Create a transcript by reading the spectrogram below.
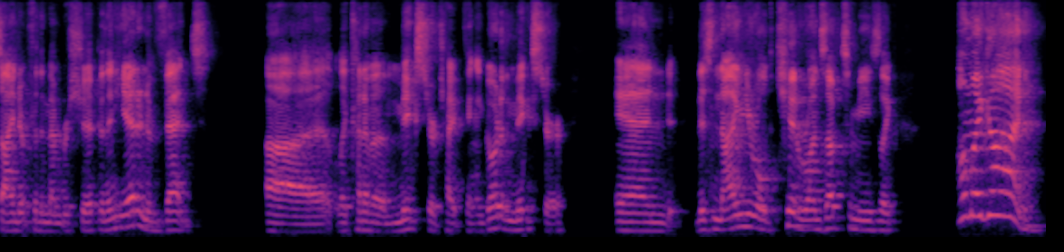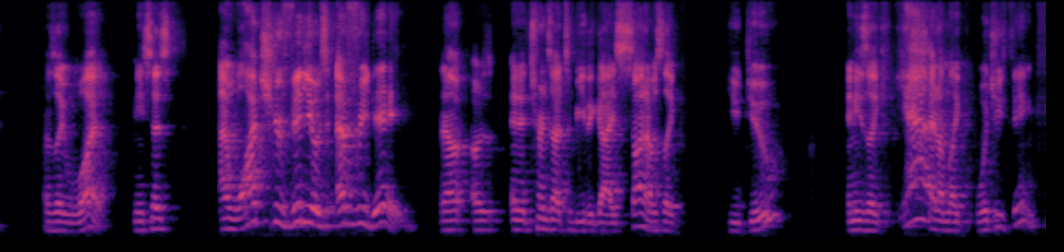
signed up for the membership, and then he had an event, uh, like kind of a mixer type thing. I go to the mixer, and this nine year old kid runs up to me. He's like, "Oh my god!" I was like, "What?" And he says, "I watch your videos every day." And I, was, and it turns out to be the guy's son. I was like, "You do?" And he's like, "Yeah." And I'm like, "What'd you think?"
